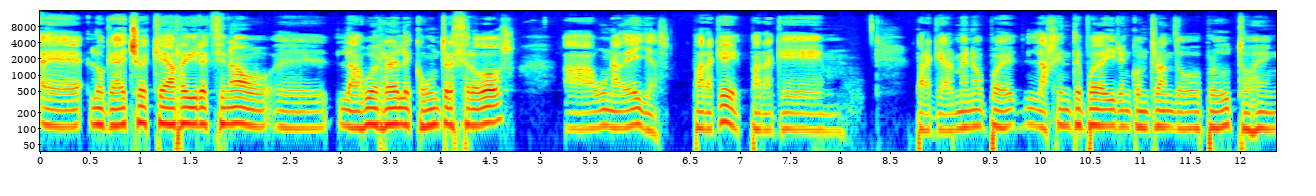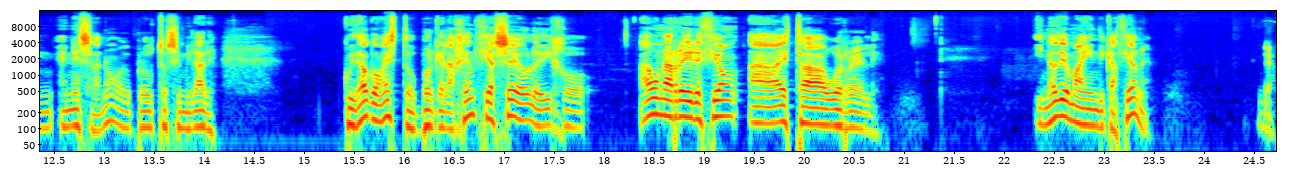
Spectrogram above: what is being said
eh, lo que ha hecho es que ha redireccionado eh, las URLs con un 302 a una de ellas. ¿Para qué? Para que para que al menos pues la gente pueda ir encontrando productos en, en esa, ¿no? Productos similares. Cuidado con esto, porque la agencia SEO le dijo a una redirección a esta URL. Y no dio más indicaciones. Ya.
